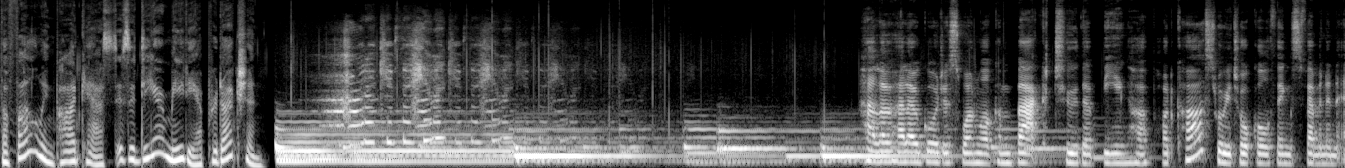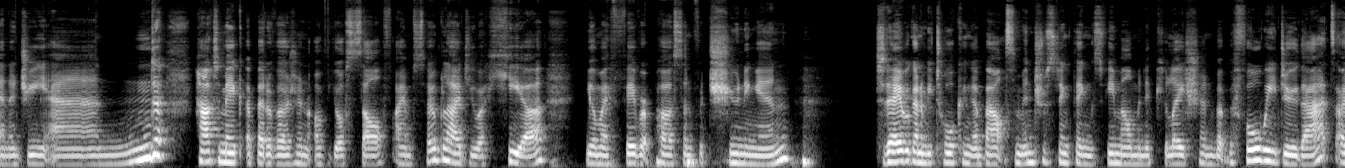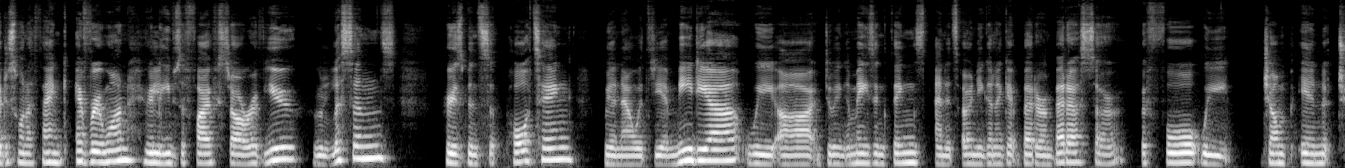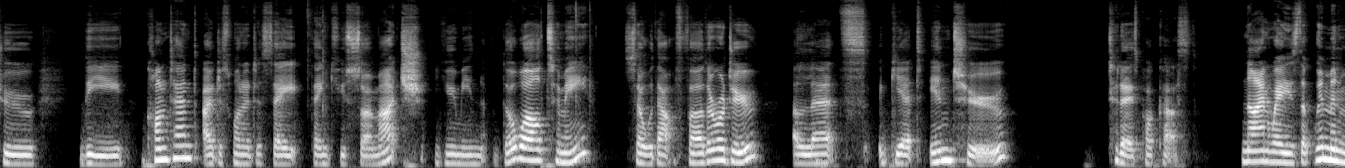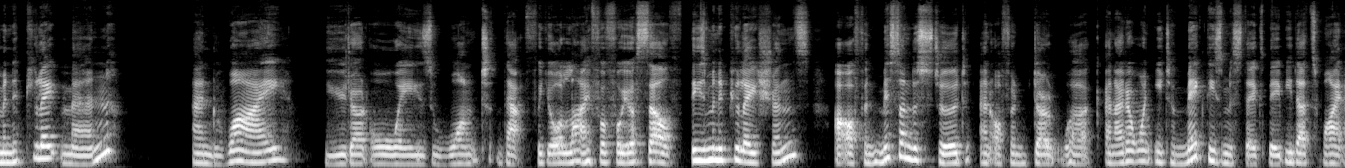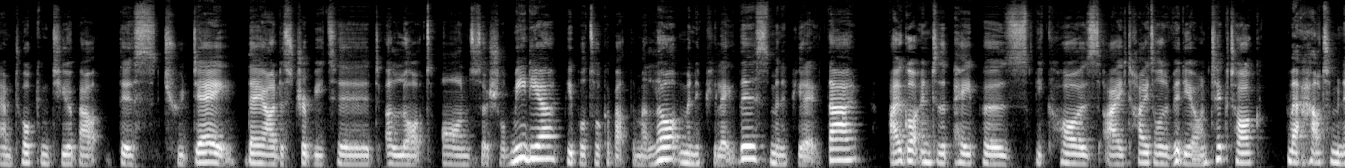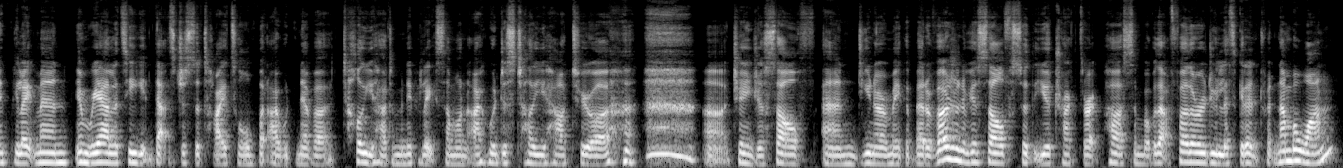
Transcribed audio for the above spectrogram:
The following podcast is a Dear Media production. Hello, hello, gorgeous one. Welcome back to the Being Her podcast, where we talk all things feminine energy and how to make a better version of yourself. I'm so glad you are here. You're my favorite person for tuning in. Today, we're going to be talking about some interesting things, female manipulation. But before we do that, I just want to thank everyone who leaves a five star review, who listens, who's been supporting. We are now with Dear Media. We are doing amazing things, and it's only going to get better and better. So, before we jump into the content, I just wanted to say thank you so much. You mean the world to me. So, without further ado, let's get into today's podcast nine ways that women manipulate men and why you don't always want that for your life or for yourself. These manipulations are often misunderstood and often don't work. And I don't want you to make these mistakes, baby. That's why I'm talking to you about this today. They are distributed a lot on social media. People talk about them a lot, manipulate this, manipulate that. I got into the papers because I titled a video on TikTok about how to manipulate men. In reality, that's just a title, but I would never tell you how to manipulate someone. I would just tell you how to uh, uh, change yourself and, you know, make a better version of yourself so that you attract the right person. But without further ado, let's get into it. Number one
